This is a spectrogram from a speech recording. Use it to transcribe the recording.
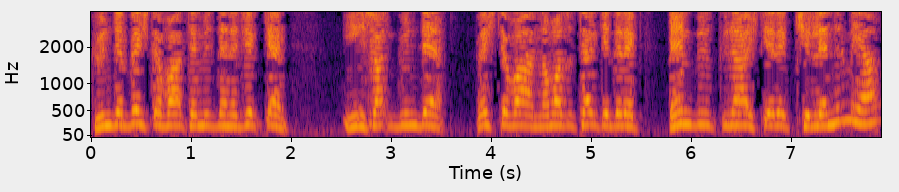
günde beş defa temizlenecekken, insan günde beş defa namazı terk ederek en büyük günah işleyerek kirlenir mi ya?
